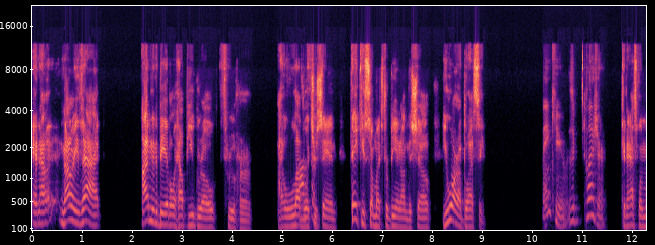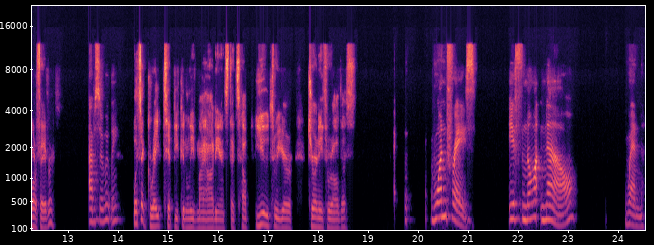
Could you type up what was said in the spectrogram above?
And uh, not only that, I'm going to be able to help you grow through her. I love awesome. what you're saying. Thank you so much for being on the show. You are a blessing. Thank you. It was a pleasure. Can I ask one more favor? Absolutely. What's a great tip you can leave my audience that's helped you through your journey through all this? One phrase if not now, when?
